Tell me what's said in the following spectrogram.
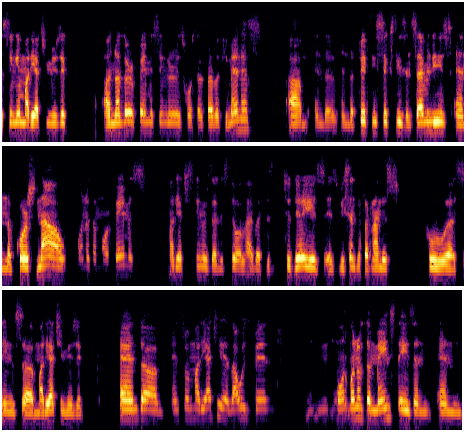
singing mariachi music. Another famous singer is Jose Alfredo Jimenez um, in the in the 50s, 60s, and 70s, and of course now one of the more famous mariachi singers that is still alive at this today is is Vicente Fernandez, who uh, sings uh, mariachi music and um, and so mariachi has always been one of the mainstays in, in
